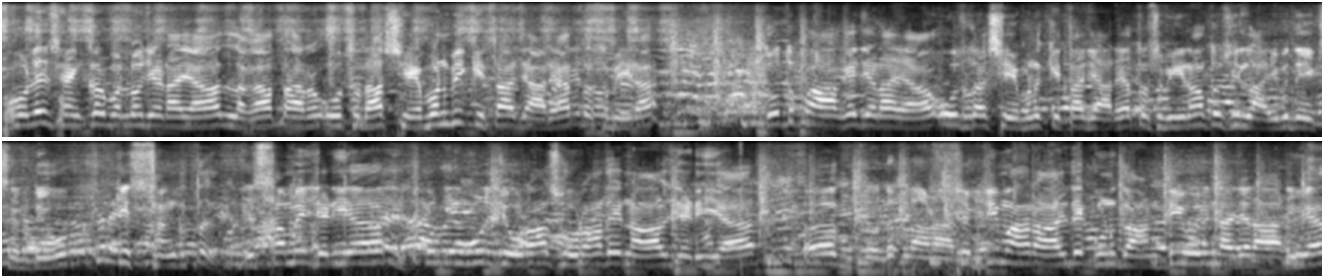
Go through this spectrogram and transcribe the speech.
ਭੋਲੇ ਸ਼ੰਕਰ ਵੱਲੋਂ ਜਿਹੜਾ ਆ ਲਗਾਤਾਰ ਉਸ ਦਾ ਸੇਵਨ ਵੀ ਕੀਤਾ ਜਾ ਰਿਹਾ ਤਸਵੀਰਾਂ। ਦੁੱਧ ਪਾ ਕੇ ਜਿਹੜਾ ਆ ਉਸ ਦਾ ਸੇਵਨ ਕੀਤਾ ਜਾ ਰਿਹਾ। ਤਸਵੀਰਾਂ ਤੁਸੀਂ ਲਾਈਵ ਦੇਖ ਸਕਦੇ ਹੋ ਕਿ ਸੰਗਤ ਇਸ ਸਮੇਂ ਜਿਹੜੀ ਆ ਭਰਪੂਰ ਜੋਰਾਂ ਸ਼ੋਰਾਂ ਦੇ ਨਾਲ ਜਿਹੜੀ ਆ ਦੁੱਧ ਰਹੀ ਸ਼ਿਵਜੀ ਮਹਾਰਾਜ ਦੇ ਗੁਣ ਗਾਉਂਦੀ ਹੋਈ ਨਜ਼ਰ ਆ ਰਹੀ ਹੈ।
